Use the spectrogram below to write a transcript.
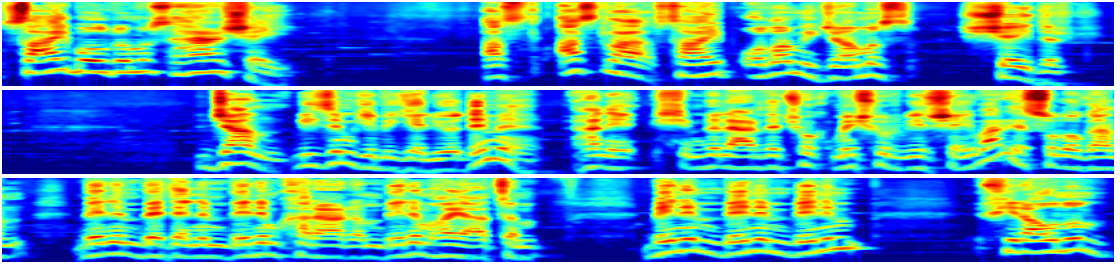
sahip olduğumuz her şey, as, asla sahip olamayacağımız şeydir. Can bizim gibi geliyor değil mi? Hani şimdilerde çok meşhur bir şey var ya slogan benim bedenim, benim kararım, benim hayatım. Benim, benim, benim Firavun'un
